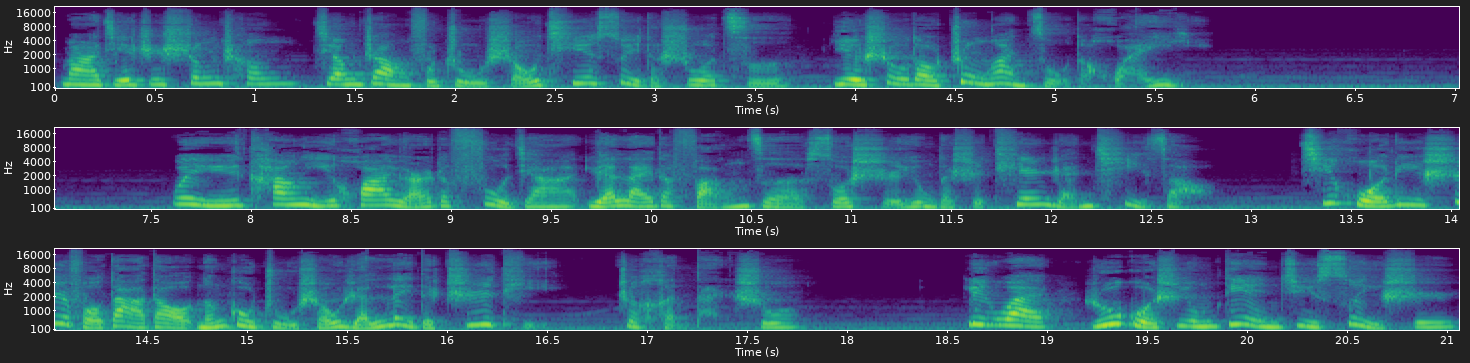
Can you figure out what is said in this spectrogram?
马杰之声称将丈夫煮熟切碎的说辞，也受到重案组的怀疑。位于康怡花园的傅家原来的房子所使用的是天然气灶，其火力是否大到能够煮熟人类的肢体？这很难说。另外，如果是用电锯碎尸，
